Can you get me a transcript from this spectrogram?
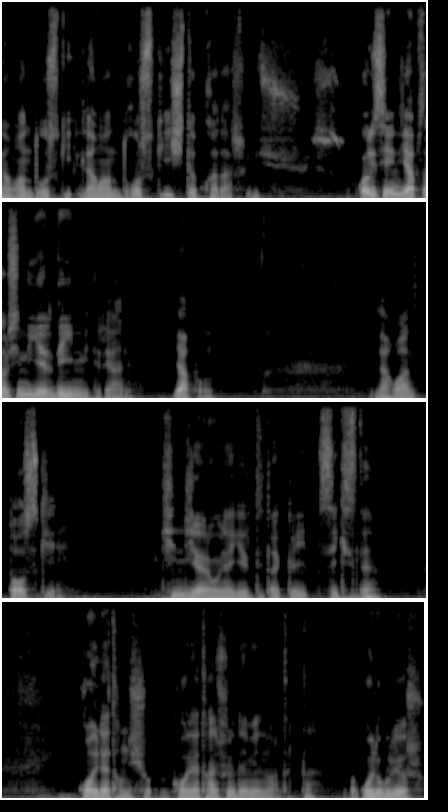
Lewandowski. Lewandowski işte bu kadar. 3 Gol yapsam şimdi yeri değil midir yani? Yap oğlum. Lewandowski. İkinci yarı oyuna girdi dakika 78'de. Golle tanışıyor. Golle tanışıyor demeyelim artık da. Golü buluyor.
